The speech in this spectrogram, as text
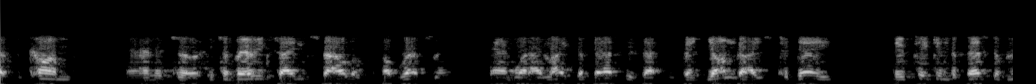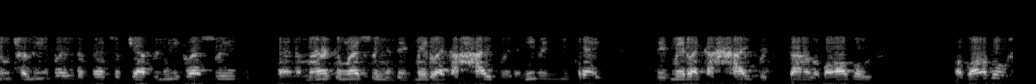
has become, and it's a it's a very exciting style of, of wrestling. And what I like the best is that the young guys today, they've taken the best of lucha libre, the best of Japanese wrestling and American wrestling, and they've made like a hybrid. And even UK, they've made like a hybrid style of all those of all those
